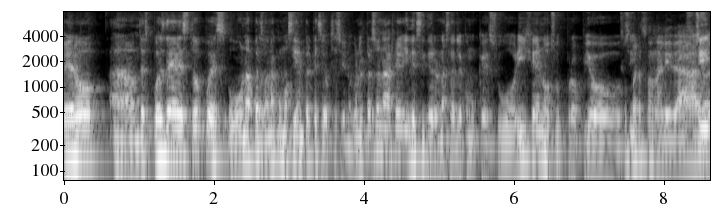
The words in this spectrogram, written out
Pero ah, después de esto, pues hubo una persona como siempre que se obsesionó con el personaje y decidieron hacerle como que su origen o su propio... Su sí, personalidad. Sí,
